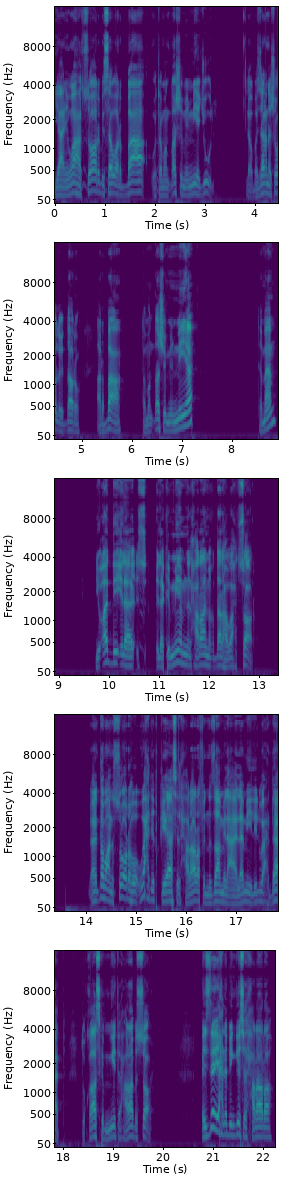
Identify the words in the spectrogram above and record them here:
يعني واحد سعر بيساوي أربعة وتمنتاشر من مية جول. لو بزغنا شغل مقداره أربعة تمنتاشر من مية تمام؟ يؤدي إلى إلى كمية من الحرارة مقدارها واحد سعر يعني طبعا السعر هو وحدة قياس الحرارة في النظام العالمي للوحدات تقاس كمية الحرارة بالسعر إزاي إحنا بنقيس الحرارة؟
